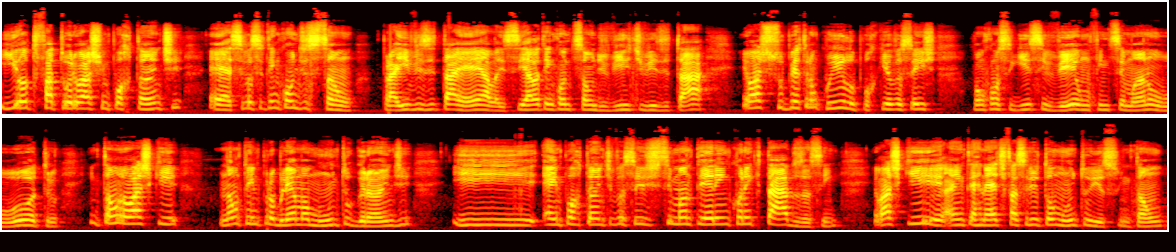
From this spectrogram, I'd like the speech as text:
E outro fator eu acho importante é se você tem condição para ir visitar ela e se ela tem condição de vir te visitar, eu acho super tranquilo, porque vocês vão conseguir se ver um fim de semana ou outro. Então eu acho que não tem problema muito grande e é importante vocês se manterem conectados assim. Eu acho que a internet facilitou muito isso. Então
